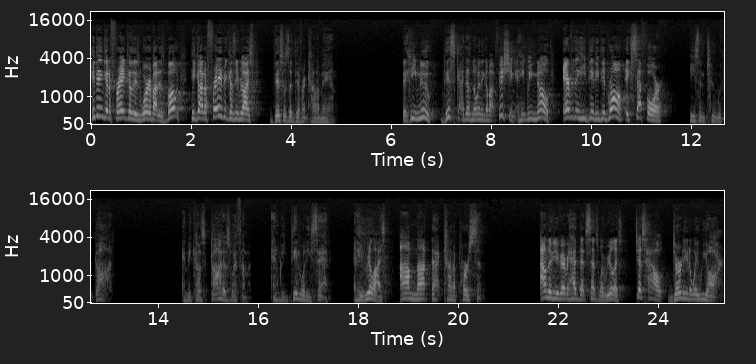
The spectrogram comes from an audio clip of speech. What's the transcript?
He didn't get afraid because he's worried about his boat. He got afraid because he realized this is a different kind of man. That he knew this guy doesn't know anything about fishing. And he, we know everything he did, he did wrong, except for he's in tune with God. And because God is with him, and we did what he said, and he realized, I'm not that kind of person. I don't know if you've ever had that sense where we realize just how dirty in a way we are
